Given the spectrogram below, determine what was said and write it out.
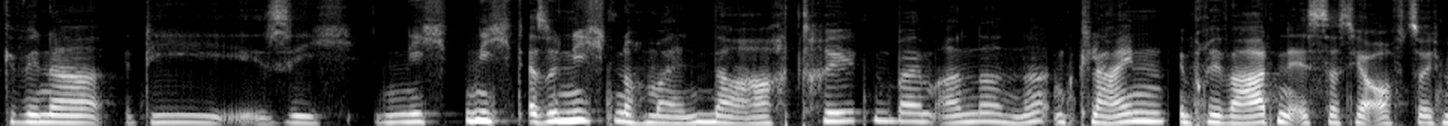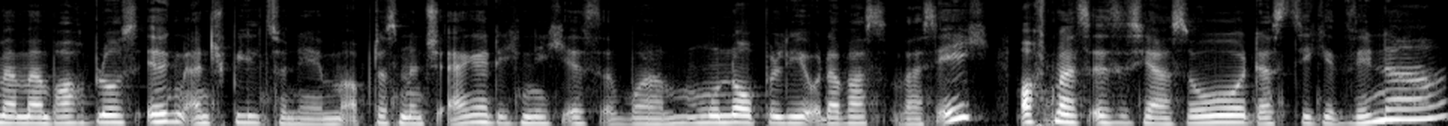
Gewinner, die sich nicht, nicht, also nicht nochmal nachtreten beim anderen. Ne? Im Kleinen, im Privaten ist das ja oft so, ich meine, man braucht bloß irgendein Spiel zu nehmen, ob das Mensch ärger dich nicht ist oder Monopoly oder was weiß ich. Oftmals ist es ja so, dass die Gewinner,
